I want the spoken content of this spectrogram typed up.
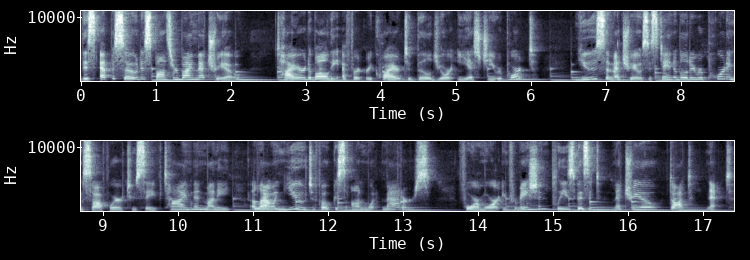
This episode is sponsored by Metrio. Tired of all the effort required to build your ESG report? Use the Metrio sustainability reporting software to save time and money, allowing you to focus on what matters. For more information, please visit metrio.net.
